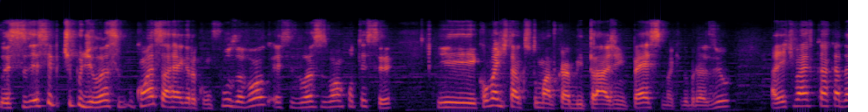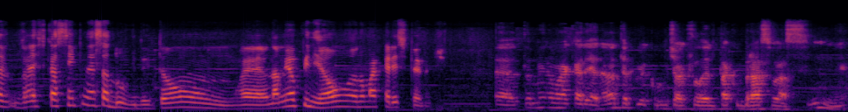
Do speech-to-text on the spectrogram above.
Esse, esse tipo de lance, com essa regra confusa, vão, esses lances vão acontecer. E como a gente está acostumado com a arbitragem péssima aqui no Brasil, a gente vai ficar, cada, vai ficar sempre nessa dúvida. Então, é, na minha opinião, eu não marcaria esse pênalti. É, eu também não marcaria não, até porque, como o Thiago falou, ele tá com o braço assim, né?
